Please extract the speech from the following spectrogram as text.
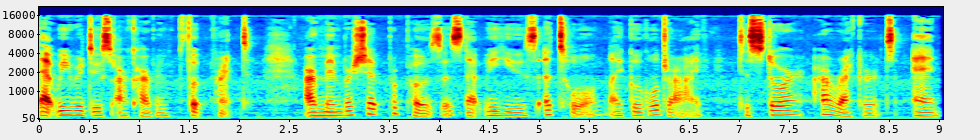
that we reduce our carbon footprint. Our membership proposes that we use a tool like Google Drive to store our records and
